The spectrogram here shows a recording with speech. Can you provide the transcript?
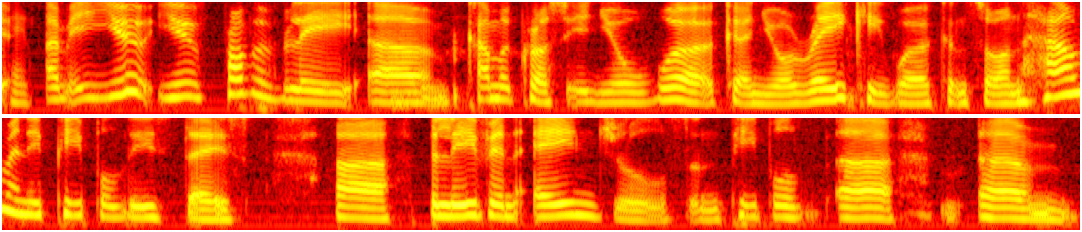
Okay. I mean, you you've probably um, come across in your work and your Reiki work and so on. How many people these days uh, believe in angels and people uh, um,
